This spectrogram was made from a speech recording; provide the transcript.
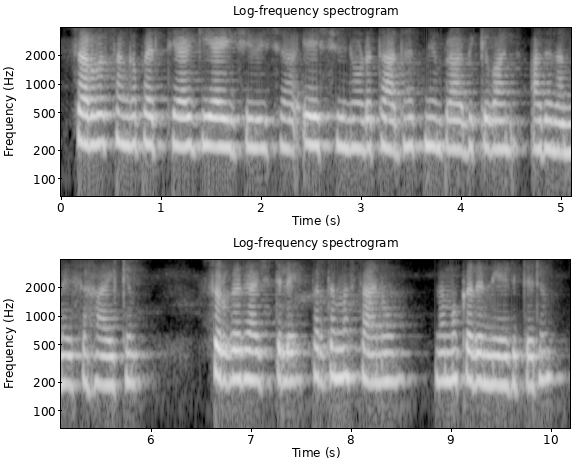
സർവസംഘ പരിത്യാഗിയായി ജീവിച്ച യേശുവിനോട് താതാത്മ്യം പ്രാപിക്കുവാൻ അത് നമ്മെ സഹായിക്കും. സ്വർഗരാജ്യത്തിലെ പ്രഥമ സ്ഥാനവും നമുക്കത് നേടിത്തരും.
